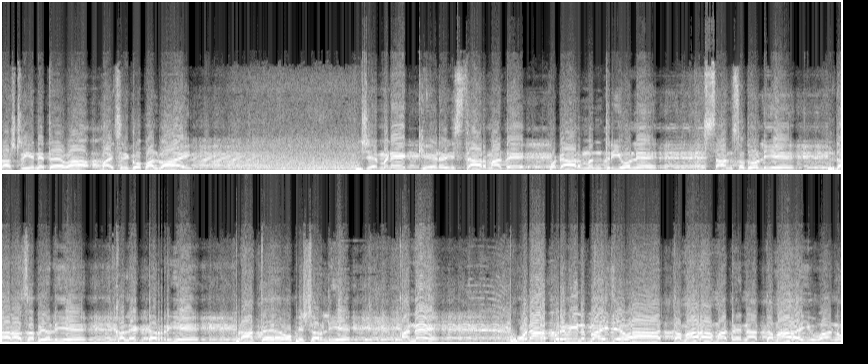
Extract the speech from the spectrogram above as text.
રાષ્ટ્રીય નેતા એવા ભાઈ શ્રી ગોપાલભાઈ, જેમણે ઘેડ વિસ્તાર માટે પગાર મંત્રીઓ લે, સાંસદો લીએ, ધારાસભ્યો લીએ, કલેક્ટર લીએ, પ્રાંત ઓફિસર લીએ અને થોડા પ્રવીણભાઈ જેવા તમારા માટેના તમારા યુવાનો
